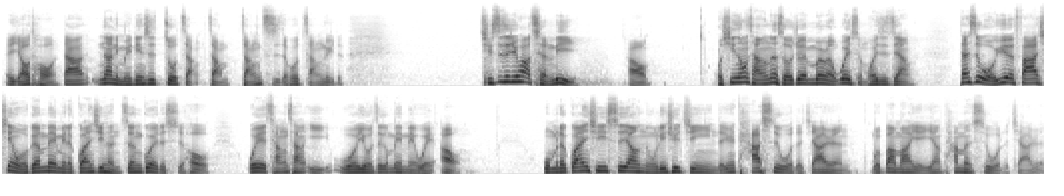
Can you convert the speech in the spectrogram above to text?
哎摇头。大家，那你们一定是做长长长子的或长女的。其实这句话成立，好。我心中常常那时候就会闷闷，为什么会是这样？但是我越发现我跟妹妹的关系很珍贵的时候，我也常常以我有这个妹妹为傲。我们的关系是要努力去经营的，因为他是我的家人，我爸妈也一样，他们是我的家人。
